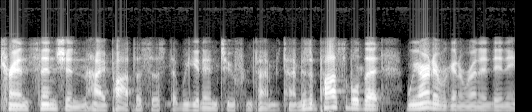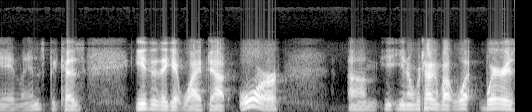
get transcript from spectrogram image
transcension hypothesis that we get into from time to time. Is it possible that we aren't ever going to run into any aliens because either they get wiped out or um, you know, we're talking about what, where is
